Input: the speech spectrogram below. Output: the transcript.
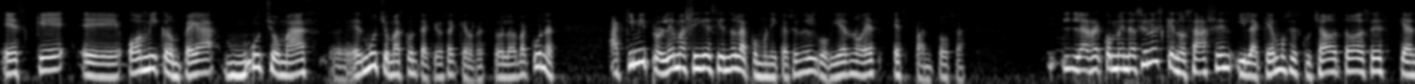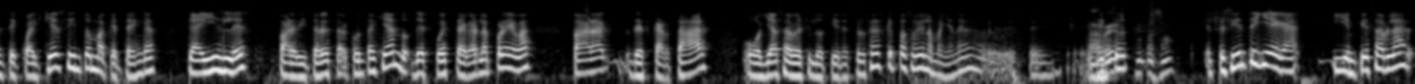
es que eh, Omicron pega mucho más, eh, es mucho más contagiosa que el resto de las vacunas. Aquí mi problema sigue siendo la comunicación del gobierno, es espantosa. Las recomendaciones que nos hacen y la que hemos escuchado todas es que ante cualquier síntoma que tengas, te aísles para evitar estar contagiando. Después te hagas la prueba para descartar o ya saber si lo tienes. Pero ¿sabes qué pasó hoy en la mañana, este, Víctor? ¿qué pasó? El presidente llega y empieza a hablar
